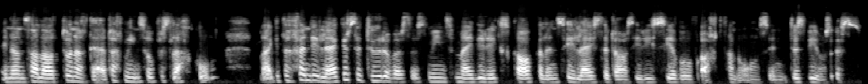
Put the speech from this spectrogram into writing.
En dan sal daar 20, 30 mense op beslag kom. Maar ek het gevind die lekkerste toere was as mense my direk skakel en sê luister, daar's hierdie 7 of 8 van ons en dis wie ons is.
